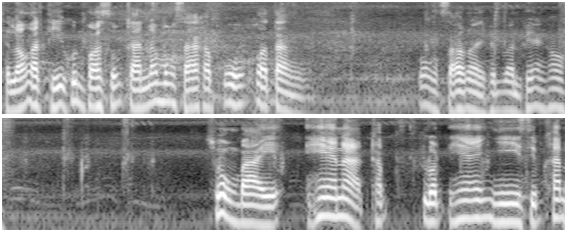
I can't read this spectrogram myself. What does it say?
ฉลองอัฐิคุณพอสงการน้ำมงษาครับผู้ก็ตั้งวงสาวหน่อยเป็นวันเพียงเขาช่วงบ่ายแห่นาคครับรถแห่ยี่สิบคัน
